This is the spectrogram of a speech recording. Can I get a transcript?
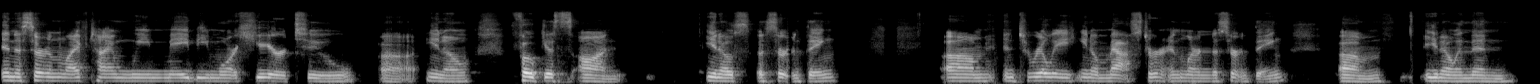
in a certain lifetime we may be more here to uh, you know focus on you know a certain thing um, and to really you know master and learn a certain thing um, you know, and then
